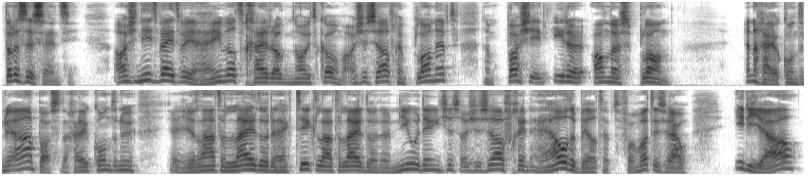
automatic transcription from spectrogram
Dat is de essentie. Als je niet weet waar je heen wilt, ga je er ook nooit komen. Als je zelf geen plan hebt, dan pas je in ieder anders plan. En dan ga je continu aanpassen. Dan ga je continu ja, je laten leiden door de hectiek, laten leiden door de nieuwe dingetjes. Als je zelf geen helder beeld hebt van wat is jouw ideaal,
